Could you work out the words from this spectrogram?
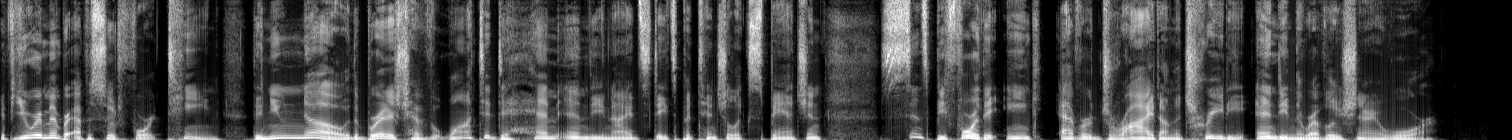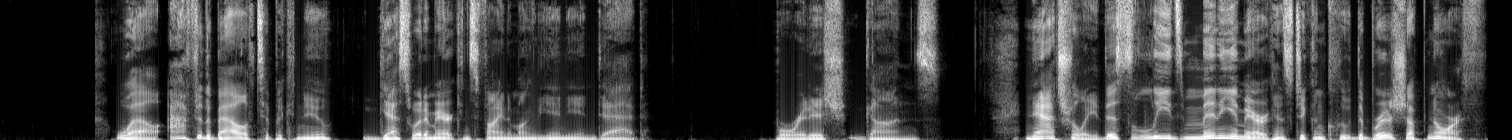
If you remember episode 14, then you know the British have wanted to hem in the United States' potential expansion since before the ink ever dried on the treaty ending the Revolutionary War. Well, after the Battle of Tippecanoe, guess what Americans find among the Indian dead? British guns. Naturally, this leads many Americans to conclude the British up north,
